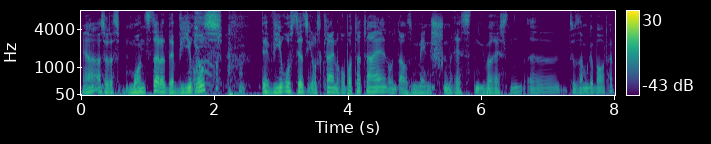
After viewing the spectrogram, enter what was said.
ja, also das Monster, der Virus, der Virus, der sich aus kleinen Roboterteilen und aus Menschenresten, Überresten äh, zusammengebaut hat.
